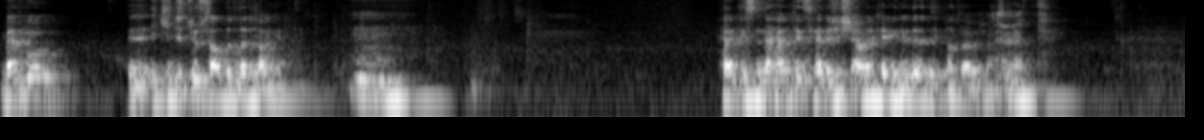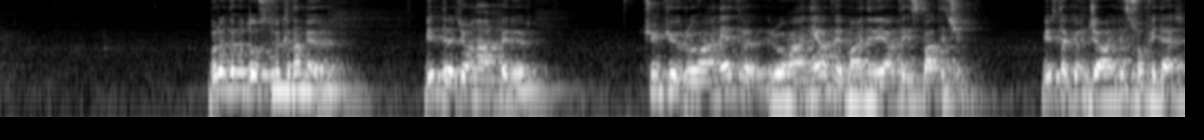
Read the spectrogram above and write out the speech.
ben bu e, ikinci tür saldırıları fark ettim. Herkesinden herkes her iş için Amerika'ya gidiyor diye dipnot var hocam. Evet. Burada bu dostumu kınamıyorum. Bir derece ona hak veriyorum. Çünkü ruhaniyet ve, ruhaniyat ve maneviyatı ispat için bir takım cahil sofiler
